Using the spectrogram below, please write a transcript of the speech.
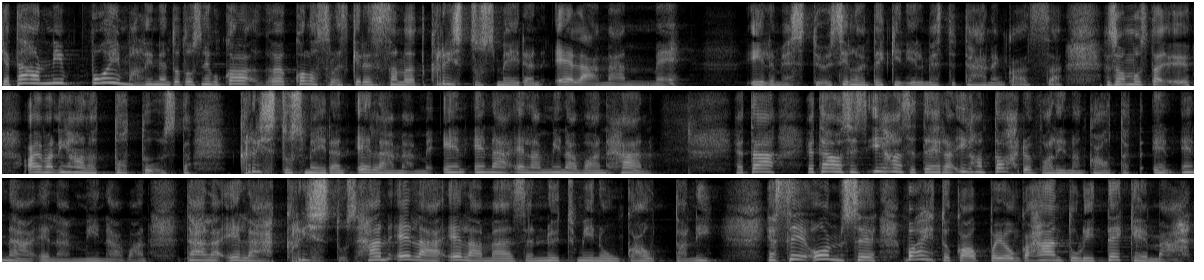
Ja tämä on niin voimallinen totuus, niin kuin kolossalaiskirjassa sanotaan, että Kristus meidän elämämme. Ilmestyy. Silloin tekin ilmestytte hänen kanssaan. Ja se on musta aivan ihana totuus, että Kristus meidän elämämme. En enää elä minä, vaan hän. Ja tämä, ja tämä on siis ihan se tehdä ihan tahdonvalinnan kautta, että en enää elä minä, vaan täällä elää Kristus. Hän elää elämäänsä nyt minun kauttani. Ja se on se vaihtokauppa, jonka hän tuli tekemään.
